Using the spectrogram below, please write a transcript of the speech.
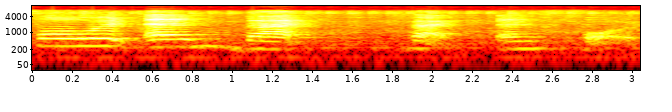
forward and back, back and forward.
